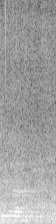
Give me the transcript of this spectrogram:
seguidora.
